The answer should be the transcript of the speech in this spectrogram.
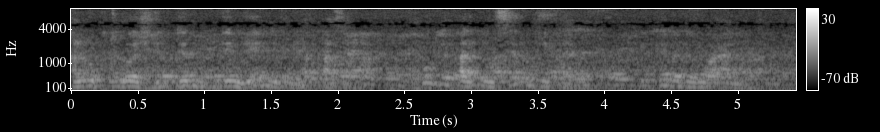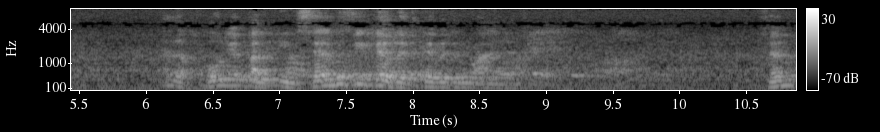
خلوك تواجه الدم الدنيا اللي فيها القساوة خلق الإنسان في كبد في كبد المعاناة هذا خلق الإنسان في كبد كبد المعاناة فهمت؟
